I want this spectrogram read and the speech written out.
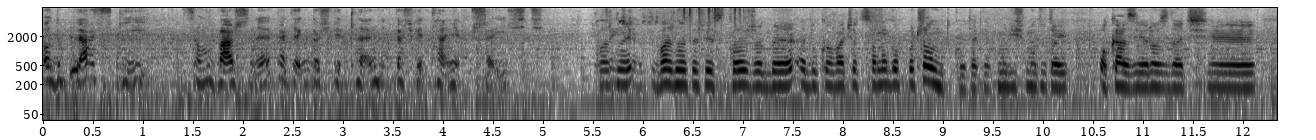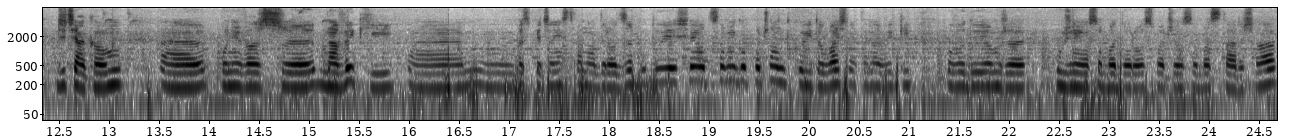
odblaski są ważne, tak jak doświetlanie, doświetlanie przejść. Ważne, ważne też jest to, żeby edukować od samego początku, tak jak mieliśmy tutaj okazję rozdać e, dzieciakom, e, ponieważ e, nawyki e, bezpieczeństwa na drodze buduje się od samego początku i to właśnie te nawyki powodują, że później osoba dorosła czy osoba starsza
